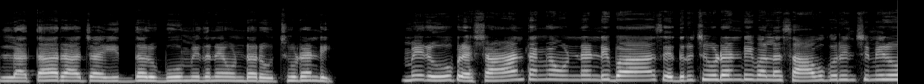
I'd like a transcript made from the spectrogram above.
లతా రాజా ఇద్దరు భూమి మీదనే ఉండరు చూడండి. మీరు ప్రశాంతంగా ఉండండి బాస్ ఎదురు చూడండి వాళ్ళ సావు గురించి మీరు.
